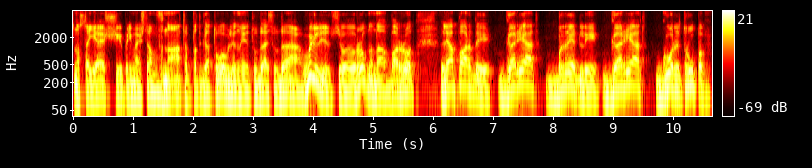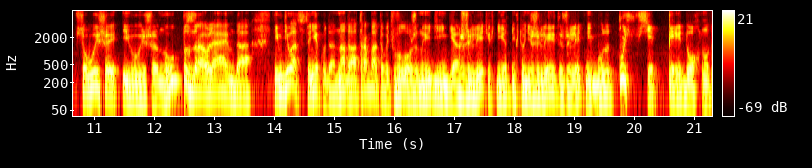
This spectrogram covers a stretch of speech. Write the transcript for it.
настоящие, понимаешь, там в НАТО подготовленные туда-сюда. Выглядит все ровно наоборот. Леопарды горят, Брэдли горят, горы трупов все выше и выше. Ну, поздравляем, да. Им деваться-то некуда. Надо отрабатывать вложенные деньги. А жалеть их нет, никто не жалеет и жалеть не будут. Пусть все передохнут.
